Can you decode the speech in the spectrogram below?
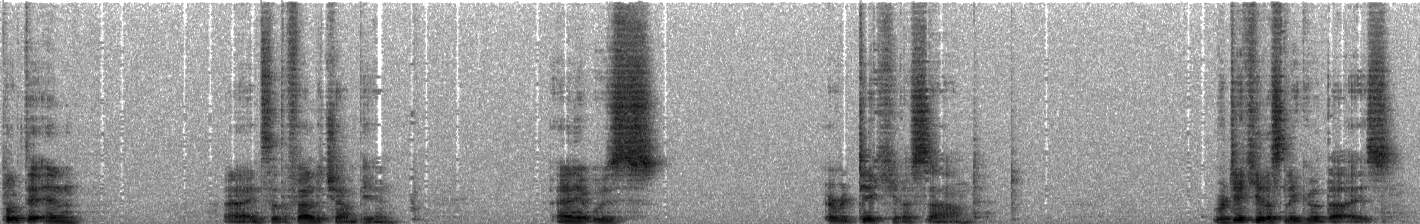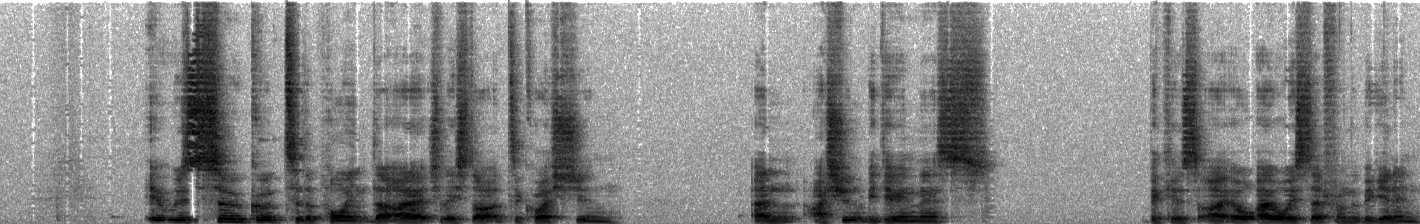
plugged it in uh, into the Fender Champion, and it was a ridiculous sound. Ridiculously good, that is it was so good to the point that I actually started to question, and I shouldn't be doing this because I, I always said from the beginning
